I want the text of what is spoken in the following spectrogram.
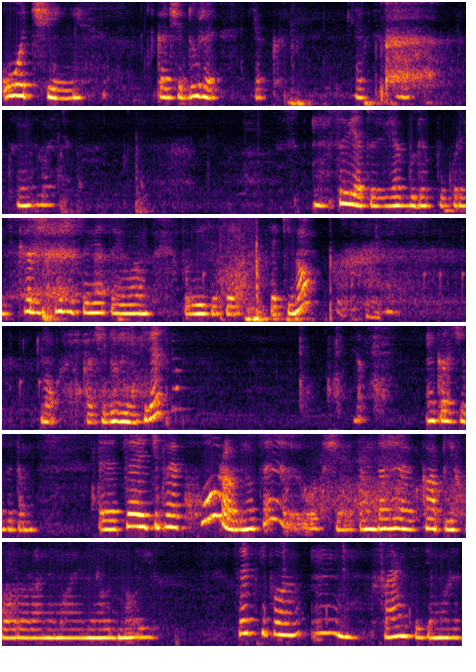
очень, короче, дуже, як, як це сказати? Як це називається? Советую, як буде по-українськи. Короче, дуже советую вам подивитися це, це кіно. Ну, короче, дуже інтересно. Да. Ну, Короче, ви там Е, Це типу як хорор, ну це взагалі, там навіть каплі хорора немає ні одної. Це типу фентезі може.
